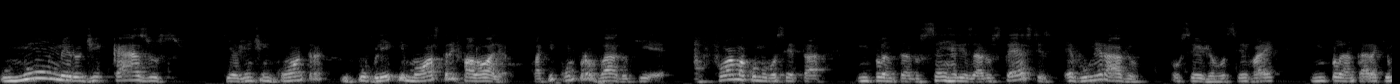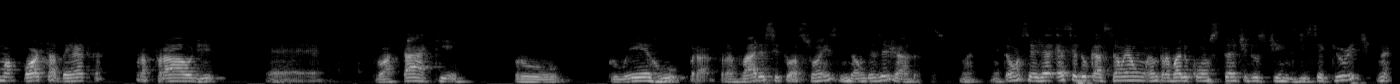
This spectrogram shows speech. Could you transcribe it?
o número de casos que a gente encontra e publica e mostra e fala, olha, está aqui comprovado que a forma como você está implantando sem realizar os testes é vulnerável. Ou seja, você vai implantar aqui uma porta aberta para fraude, é, para o ataque, para o erro, para várias situações não desejadas. Né? Então, ou seja, essa educação é um, é um, trabalho constante dos times de security, né?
